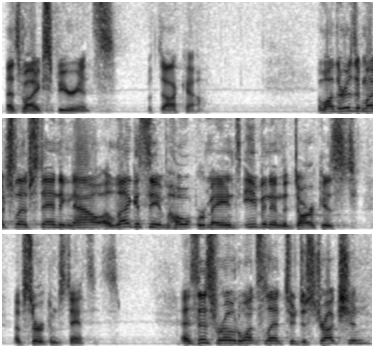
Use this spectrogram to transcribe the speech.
That's my experience with Dachau. And while there isn't much left standing now, a legacy of hope remains even in the darkest of circumstances. As this road once led to destruction,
